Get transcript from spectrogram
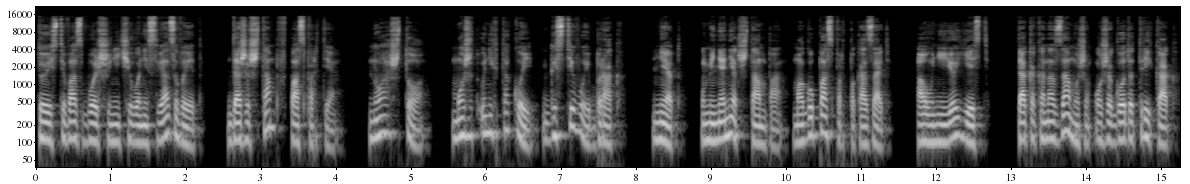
То есть вас больше ничего не связывает? Даже штамп в паспорте? Ну а что? Может у них такой гостевой брак? Нет, у меня нет штампа, могу паспорт показать. А у нее есть, так как она замужем уже года три как.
